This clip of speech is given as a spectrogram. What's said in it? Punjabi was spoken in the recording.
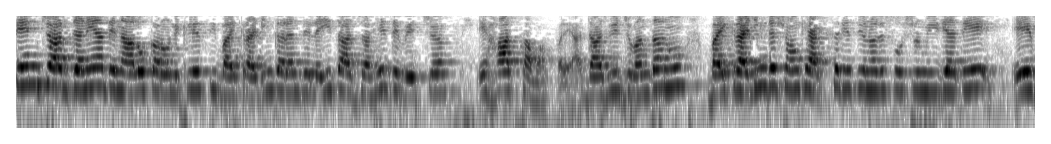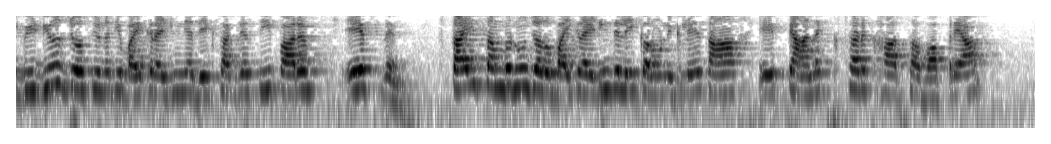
ਤਿੰਨ ਚਾਰ ਜਣਿਆਂ ਦੇ ਨਾਲ ਉਹ ਘਰੋਂ ਨਿਕਲੇ ਸੀ ਬਾਈਕ ਰਾਈਡਿੰਗ ਕਰਨ ਦੇ ਲਈ ਤਾਂ ਅਜਿਹੇ ਦੇ ਵਿੱਚ ਇਹ ਹਾਦਸਾ ਵਾਪਰਿਆ। ਰਾਜਵੀਰ ਜਵੰਦਾ ਨੂੰ ਬਾਈਕ ਰਾਈਡਿੰਗ ਦਾ ਸ਼ੌਂਕ ਹੈ। ਅਕਸਰ ਹੀ ਅਸੀਂ ਉਹਨਾਂ ਦੇ ਸੋਸ਼ਲ ਮੀਡੀਆ ਤੇ ਇਹ ਵੀਡੀਓਜ਼ ਜੋ ਅਸੀਂ ਉਹਨਾਂ ਦੀ ਬਾਈਕ ਰਾਈਡਿੰਗ ਦੀਆਂ ਦੇਖ ਸਕਦੇ ਸੀ, ਪਰ ਇਸ ਦਿਨ 27 ਸਤੰਬਰ ਨੂੰ ਜਦੋਂ ਬਾਈਕ ਰਾਈਡਿੰਗ ਦੇ ਲਈ ਘਰੋਂ ਨਿਕਲੇ ਤਾਂ ਇਹ ਭਿਆਨਕ ਸੜਕ ਹਾਦਸਾ ਵਾਪਰਿਆ।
